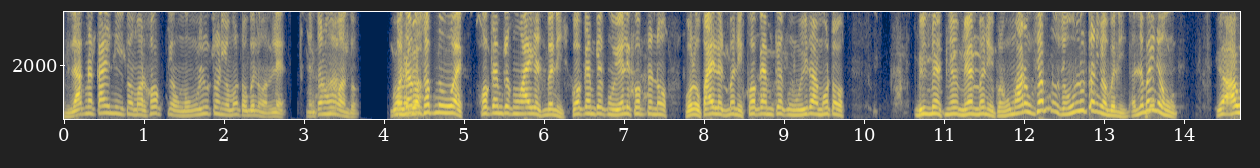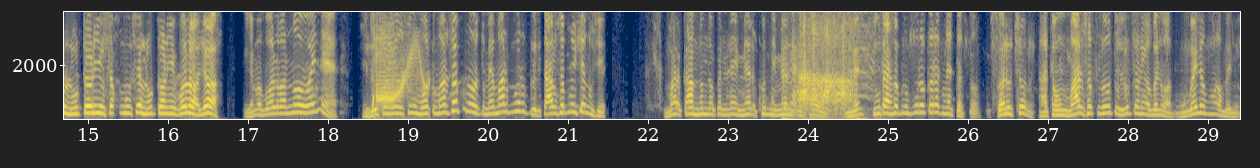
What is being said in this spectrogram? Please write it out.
લાગના કાઈ નહીં તો મારો શોખ કે હું લૂંટણીઓ મોટો બનવા લે. ને તને હું વાંધો? બધાનું સપનું હોય. કોક એમ કે હું આઈએસ બનીશ કોક એમ કે હું હેલિકોપ્ટર નો ઓલો પાયલટ બની કોક એમ કે હું હીરા મોટો બિઝનેસ મેન બની પણ હું મારું સપનું છે હું લૂંટણીઓ બની એટલે બની હું. આવું લૂંટણીયું સપનું છે લૂંટણીયું બોલો લ્યો. એમાં બોલવાનું ન હોય ને. લૂંટણીઓ શું મોટું મારું સપનું હતું મેં મારું પૂરું કર્યું. તારું સપનું શેનું છે? મારે કામ ધંધો કરી નહીં મેં ખુદની મહેનત ખાવા મેં- તું તાર સપનું પૂરો કરે કે નથી કરતો? કરું છું ને. હા તો હું મારું સપનું હતું લૂંટણીઓ બનવાનું હું બન્યો? કે ન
